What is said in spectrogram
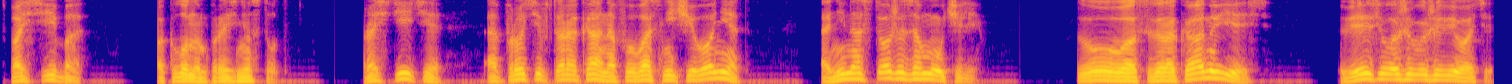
«Спасибо», – поклоном произнес тот. «Простите, а против тараканов у вас ничего нет? Они нас тоже замучили». «Что у вас тараканы есть? Весело же вы живете».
